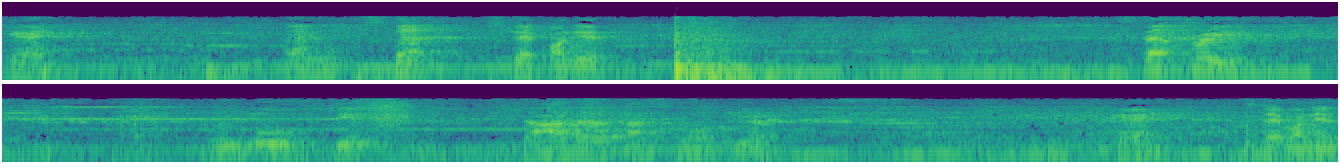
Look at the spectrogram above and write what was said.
Okay? And step, step on it. Step three. Remove this, the other control here. Okay? Step on it.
